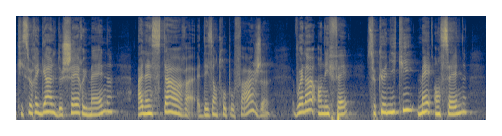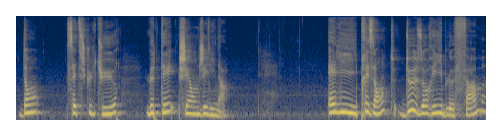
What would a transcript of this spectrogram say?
qui se régalent de chair humaine, à l'instar des anthropophages, voilà en effet ce que Niki met en scène dans cette sculpture, le thé chez Angelina. Elle y présente deux horribles femmes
